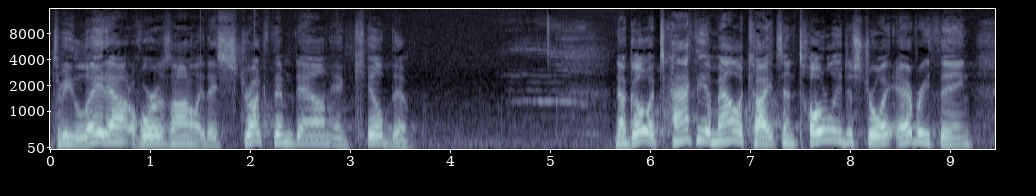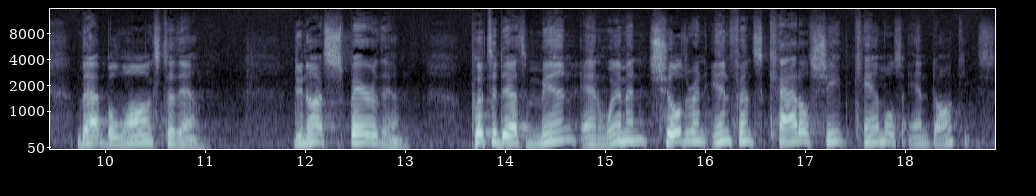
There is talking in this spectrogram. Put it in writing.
to be laid out horizontally. They struck them down and killed them. Now go attack the Amalekites and totally destroy everything that belongs to them. Do not spare them. Put to death men and women, children, infants, cattle, sheep, camels, and donkeys.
